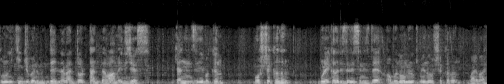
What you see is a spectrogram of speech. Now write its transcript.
bunun ikinci bölümünde level 4'ten devam edeceğiz. Kendinize iyi bakın. Hoşça kalın. Buraya kadar izlediyseniz de abone olmayı unutmayın. Hoşça kalın. Bay bay.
